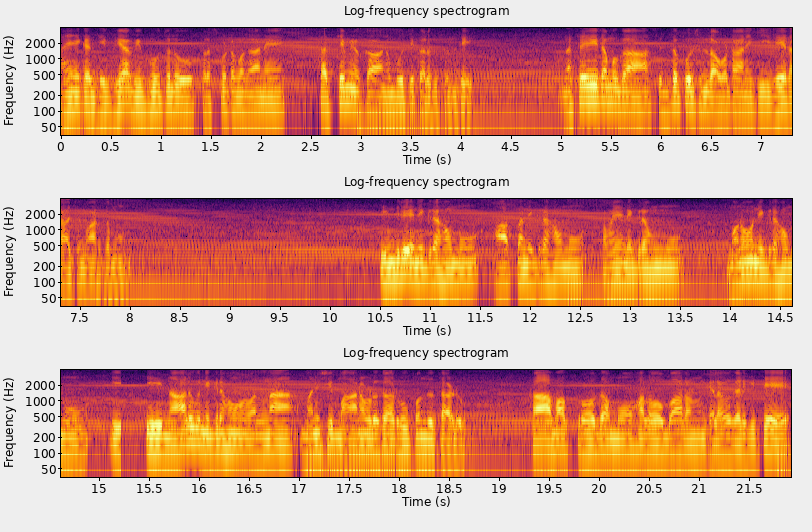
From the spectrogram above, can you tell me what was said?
అనేక దివ్య విభూతులు ప్రస్ఫుటముగానే సత్యం యొక్క అనుభూతి కలుగుతుంది. నశరీరముగా సిద్ధపురుషులు అవ్వటానికి ఇదే రాజమార్గము. ఇంద్రియ నిగ్రహము ఆత్మ నిగ్రహము సమయ నిగ్రహము మనో నిగ్రహము ఈ ఈ నాలుగు నిగ్రహం వలన మనిషి మానవుడుగా రూపొందుతాడు. కామ క్రోధ మోహ లోభాలను గెలవగలిగితే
